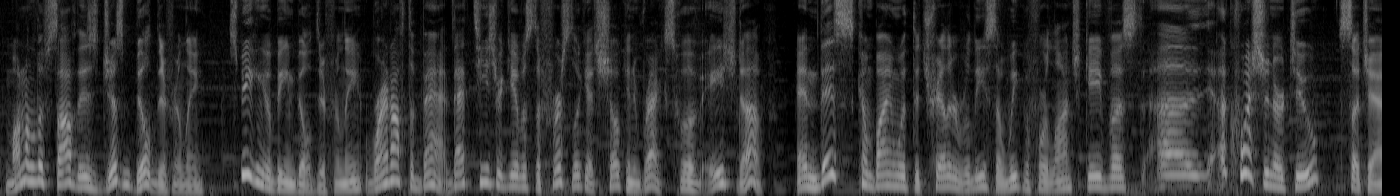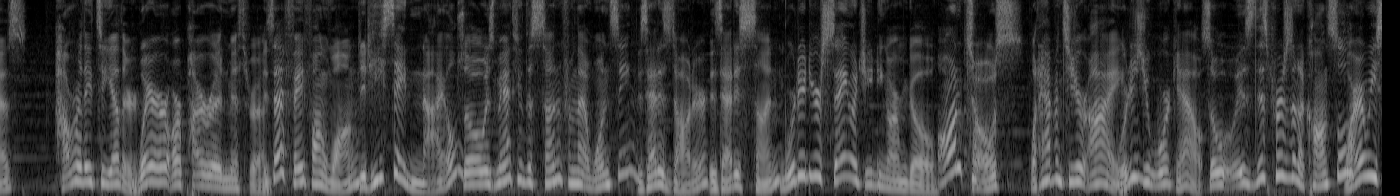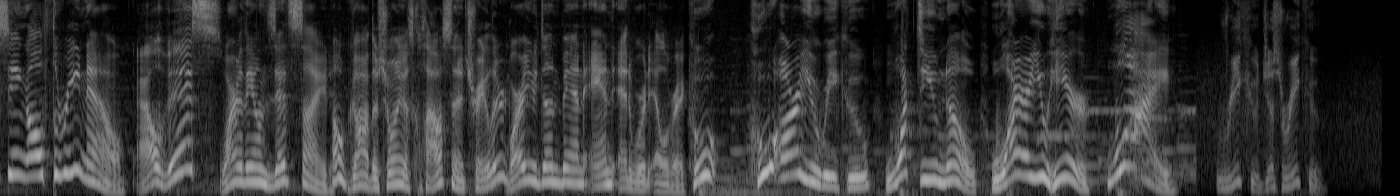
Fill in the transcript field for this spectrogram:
Monolith Soft is just built differently. Speaking of being built differently, right off the bat, that teaser gave us the first look at Shulk and Rex, who have aged up. And this, combined with the trailer released a week before launch, gave us uh, a question or two, such as, how are they together? Where are Pyra and Mythra? Is that Fei Fong Wang? Did he say Nile? So is Matthew the son from that one scene? Is that his daughter? Is that his son? Where did your sandwich eating arm go? Ontos? What happened to your eye? Where did you work out? So is this person a console? Why are we seeing all three now? Alvis? Why are they on Zed's side? Oh god, they're showing us Klaus in a trailer? Why are you Dunban and Edward Elric? Who? Who are you, Riku? What do you know? Why are you here? Why? Riku, just Riku.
